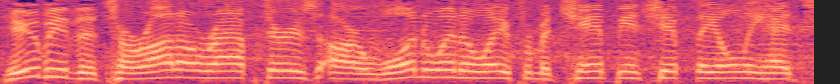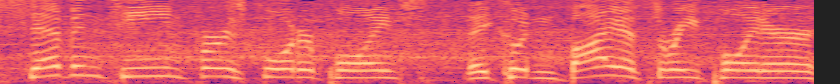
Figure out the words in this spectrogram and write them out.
Hubie, the Toronto Raptors are one win away from a championship. They only had 17 first quarter points. They couldn't buy a three pointer.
